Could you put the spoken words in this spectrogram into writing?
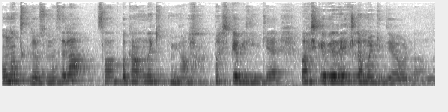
Ona tıklıyorsun mesela Sağlık Bakanlığı'na gitmiyor ama başka bir linke, başka bir reklama gidiyor oradan da.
